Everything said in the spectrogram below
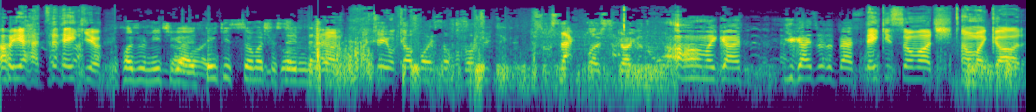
Oh yeah, thank you. It's a pleasure to meet you No guys. worries. Thank you so much for saving the drone. I tell you what, go buy yourself a lottery ticket. was that close to going to the water. Oh my god. You guys are the best. Thank you so much. Oh my god.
